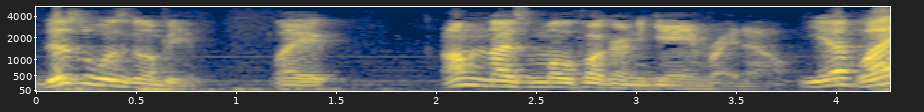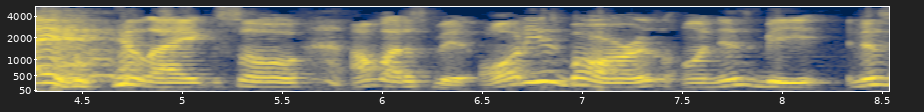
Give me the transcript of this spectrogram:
this is what it's gonna be." Like, I'm the nicest motherfucker in the game right now. yeah, Like, like, so I'm about to spit all these bars on this beat, and this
